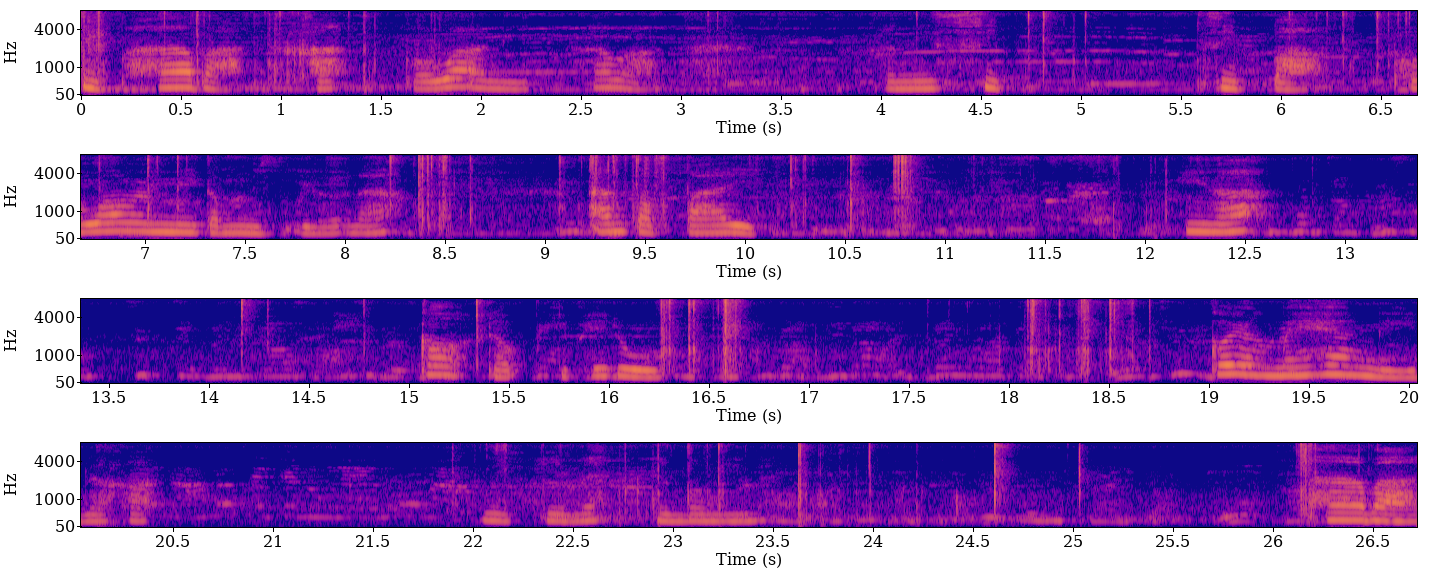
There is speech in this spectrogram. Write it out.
สิบห้าบาทนะคะ เพราะว่าอันนี้ห้าบาท อันนี้สิบสิบบาท เพราะว่ามันมีตำหนิเยอะนะ อันต่อไป นี่นะ ก็เดี๋ยวพิบให้ดู ก็ยังไม่แห้งดีนะคะนี่เห็นไหมเห็นตรงนี้ไหมห้าบาท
